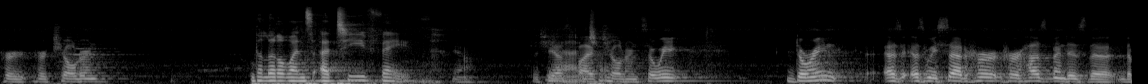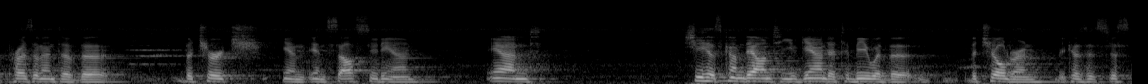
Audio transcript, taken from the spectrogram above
her, her children the little one's Ative Faith. Yeah. So she yeah, has five children. So we, Doreen, as, as we said, her, her husband is the, the president of the, the church in, in South Sudan. And she has come down to Uganda to be with the, the children because it's just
